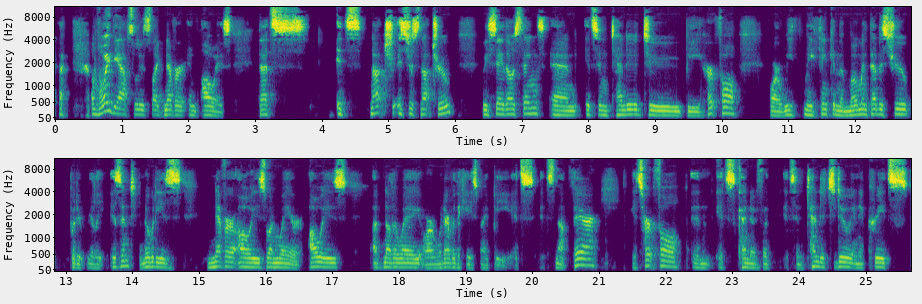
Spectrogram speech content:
Avoid the absolutes like never and always. That's, it's not, it's just not true. We say those things and it's intended to be hurtful or we may think in the moment that is true, but it really isn't. Nobody is never always one way or always another way or whatever the case might be. It's, it's not fair. it's hurtful and it's kind of what it's intended to do. And it creates,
